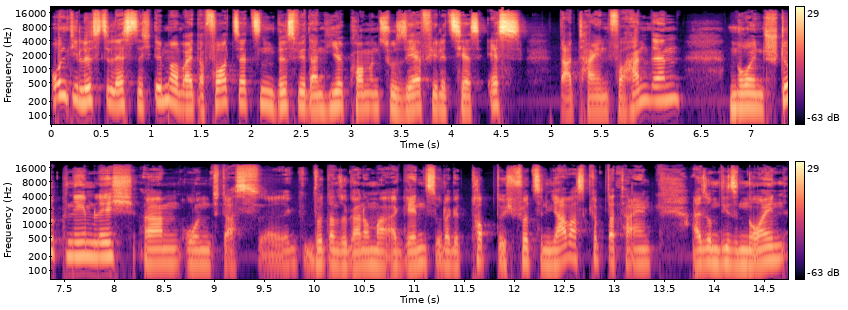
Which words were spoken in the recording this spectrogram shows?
Und die Liste lässt sich immer weiter fortsetzen, bis wir dann hier kommen zu sehr viele CSS Dateien vorhanden, neun Stück nämlich, ähm, und das äh, wird dann sogar nochmal ergänzt oder getoppt durch 14 JavaScript-Dateien. Also um diese neuen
